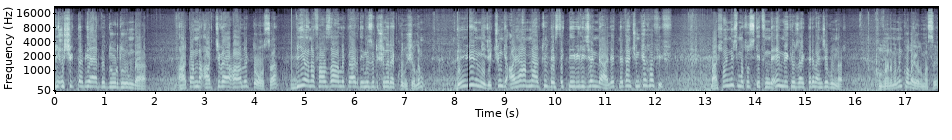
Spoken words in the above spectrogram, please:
Bir ışıkta bir yerde durduğumda arkamda artçı veya ağırlık da olsa bir yana fazla ağırlık verdiğimizi düşünerek konuşalım. Devrilmeyecek çünkü ayağımla her türlü destekleyebileceğim bir alet. Neden? Çünkü hafif. Başlangıç motosikletinde en büyük özellikleri bence bunlar. Kullanımının kolay olması.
